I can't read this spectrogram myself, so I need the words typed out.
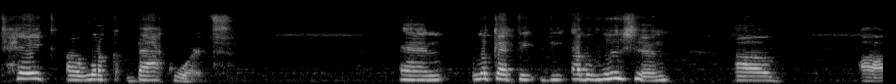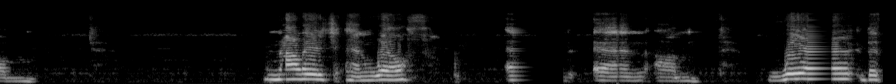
take a look backwards and look at the, the evolution of um, knowledge and wealth and um, where the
